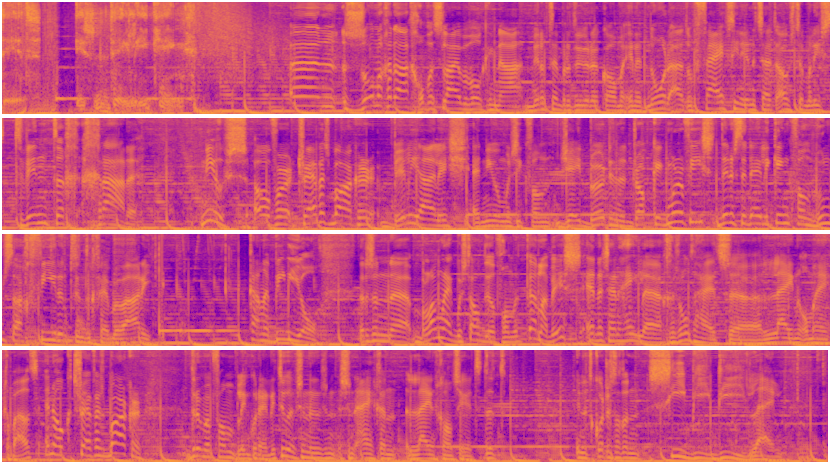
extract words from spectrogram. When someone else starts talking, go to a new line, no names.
Dit is Daily King.
Een zonnige dag op een sluierbewolking na. Middagtemperaturen komen in het noorden uit op 15, in het zuidoosten maar liefst 20 graden. Nieuws over Travis Barker, Billie Eilish en nieuwe muziek van Jade Bird en de Dropkick Murphys. Dit is de Daily King van woensdag 24 februari. Cannabidiol. Dat is een eh, belangrijk bestanddeel van cannabis. En er zijn hele gezondheidslijnen omheen gebouwd. En ook Travis Barker, drummer van Blink-182, heeft nu zijn, zijn eigen lijn gelanceerd. Dat, in het kort is dat een CBD-lijn.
